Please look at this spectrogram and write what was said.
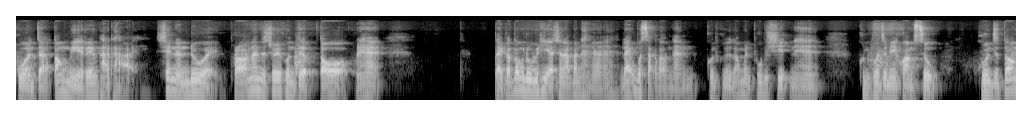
ควรจะต้องมีเรื่องท้าทาย เช่นนั้นด้วย เพราะนั่นจะช่วยคุณเติบโตนะฮะแต่ก็ต้องรู้วิธีเอาชนะปัญหา และอุปสรรคเหล่านั้น คุณควรจะต้องเป็นผู้พิชิตนะฮะคุณควรจะมีความสุข คุณจะต้อง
